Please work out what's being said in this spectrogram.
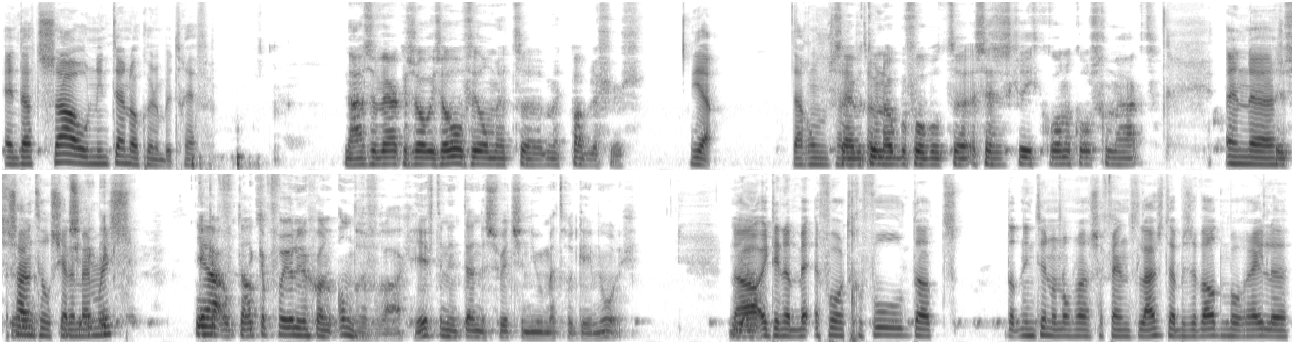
En dat zou Nintendo kunnen betreffen. Nou, ze werken sowieso veel met, eh, met publishers. Ja. Daarom Ze hebben toen ook bijvoorbeeld eh, Assassin's Creed Chronicles gemaakt. En Dus, Silent Hill Shadow dus ik- Memories. Ja, ik, heb, ook dat. ik heb voor jullie nog wel een andere vraag. Heeft de Nintendo Switch een nieuwe Metroid game nodig? Nou, Ja. ik denk dat me- voor het gevoel dat, dat Nintendo nog naar zijn fans luistert, hebben ze wel het morele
